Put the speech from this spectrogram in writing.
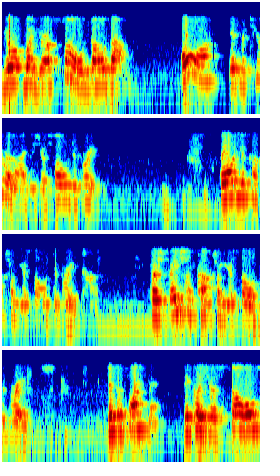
your, what your soul doles out. Or it materializes your soul debris. Failure comes from your soul's debris. Frustration comes from your soul's debris. Disappointment, because your soul's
